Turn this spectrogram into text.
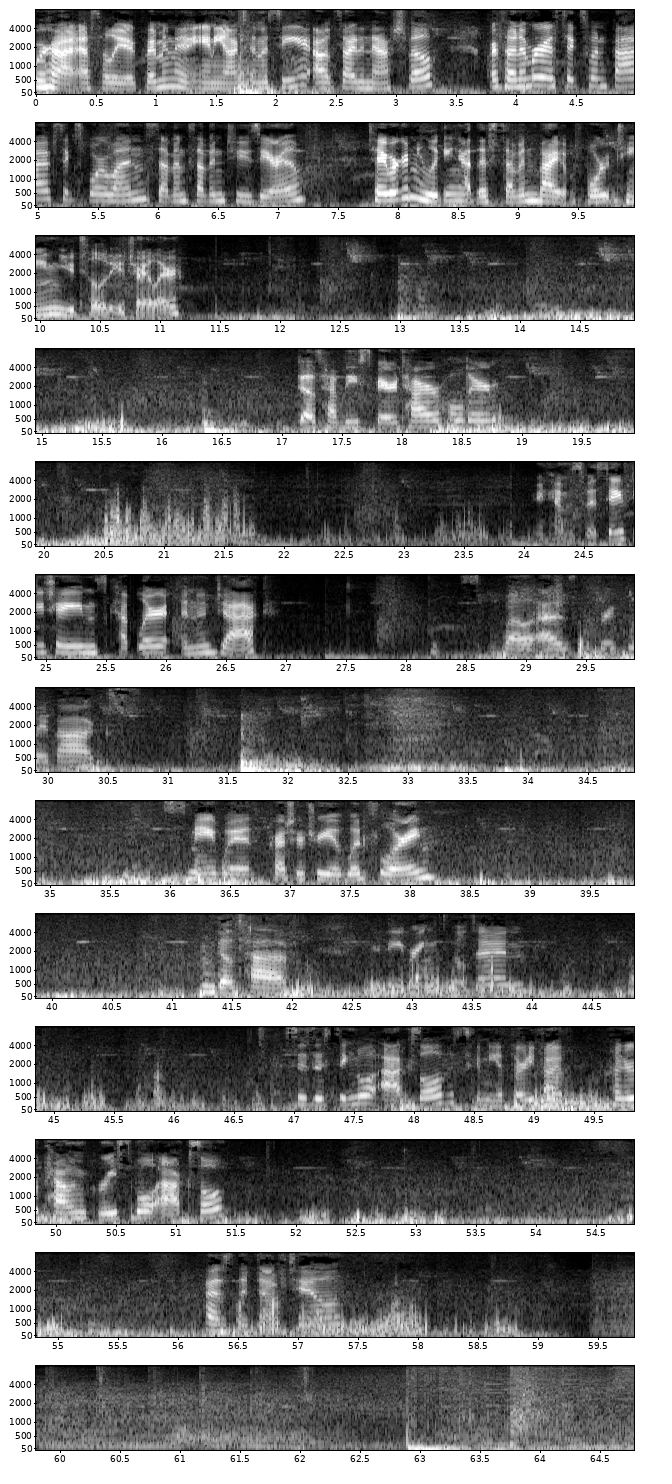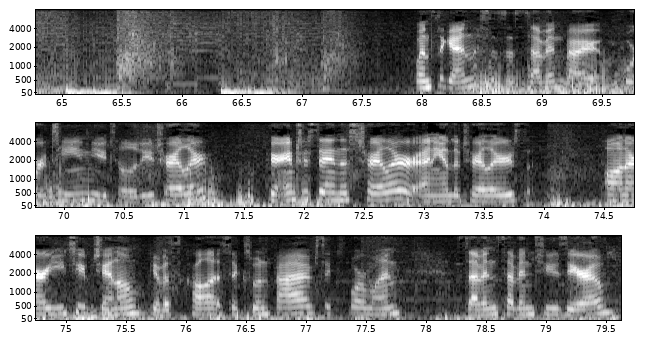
We're at SLE Equipment in Antioch, Tennessee, outside of Nashville. Our phone number is 615-641-7720. Today we're going to be looking at this 7x14 utility trailer. Does have the spare tire holder. It comes with safety chains, coupler, and a jack well as the breakaway box. This is made with pressure treated wood flooring. It does have the D-rings built in. This is a single axle. It's to be a 3,500 pound greasable axle. Has the dovetail Once again, this is a 7 by 14 utility trailer. If you're interested in this trailer or any other trailers on our YouTube channel, give us a call at 615-641-7720.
